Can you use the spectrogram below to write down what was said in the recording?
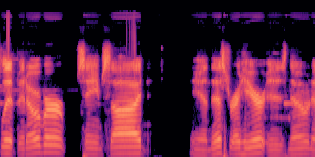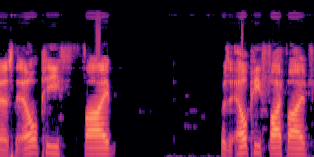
Flip it over, same side, and this right here is known as the LP5 was it LP55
